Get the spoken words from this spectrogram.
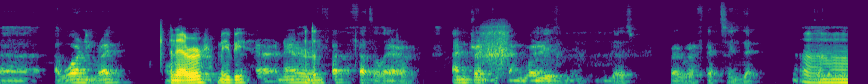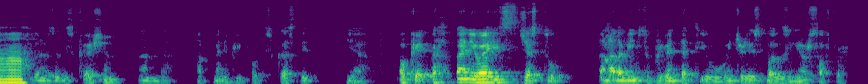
uh, a warning, right? An error, maybe? An error, a fatal error. I'm trying to find where is the paragraph that says that. Uh, there was a discussion and not many people discussed it. Yeah. Okay. Anyway, it's just to another means to prevent that you introduce bugs in your software.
